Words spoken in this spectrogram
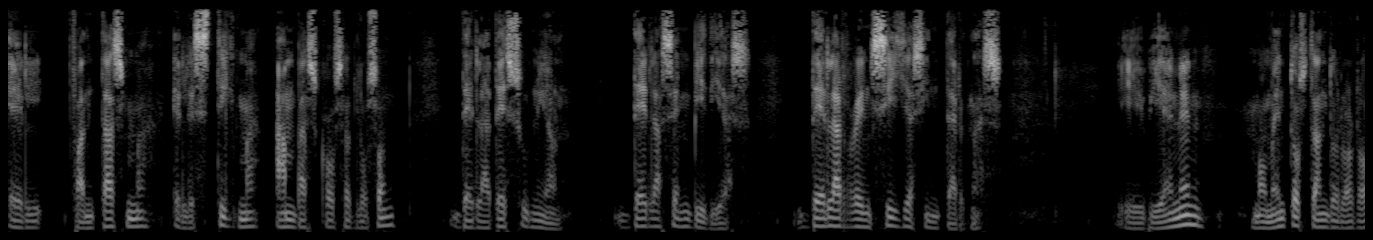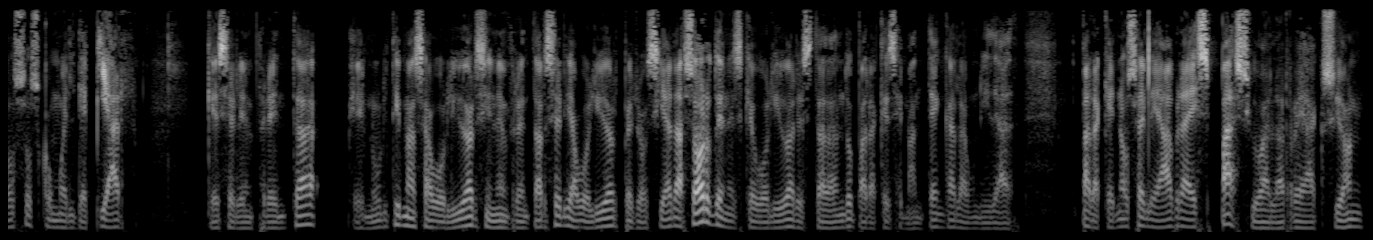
El fantasma, el estigma, ambas cosas lo son, de la desunión, de las envidias, de las rencillas internas. Y vienen momentos tan dolorosos como el de Piar, que se le enfrenta en últimas a Bolívar sin enfrentársele a Bolívar, pero sí a las órdenes que Bolívar está dando para que se mantenga la unidad, para que no se le abra espacio a la reacción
